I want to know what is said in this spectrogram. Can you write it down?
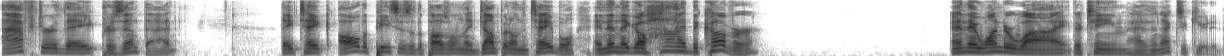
after they present that they take all the pieces of the puzzle and they dump it on the table and then they go hide the cover and they wonder why their team hasn't executed.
